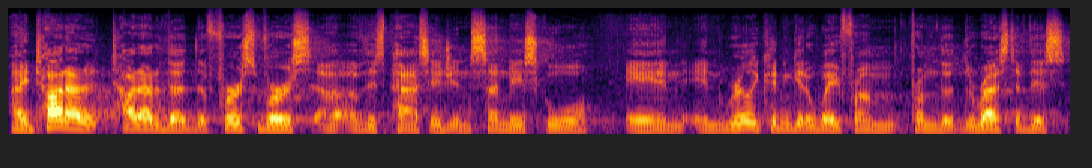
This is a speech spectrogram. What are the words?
I taught out, taught out of the, the first verse uh, of this passage in Sunday school and, and really couldn't get away from, from the, the rest of this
